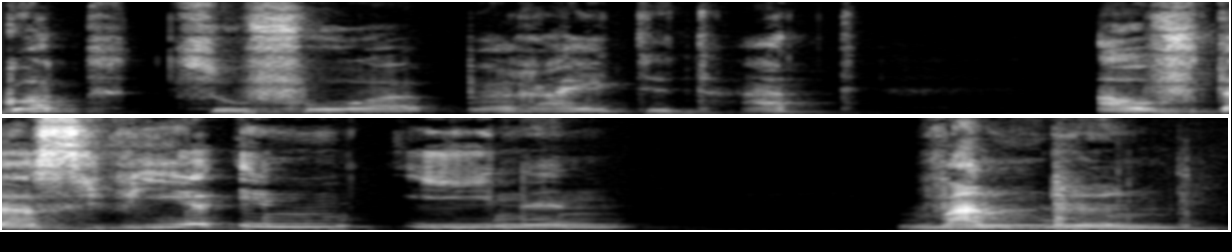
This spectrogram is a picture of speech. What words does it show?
Gott zuvor bereitet hat, auf dass wir in ihnen wandeln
